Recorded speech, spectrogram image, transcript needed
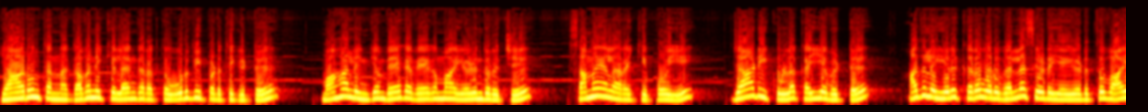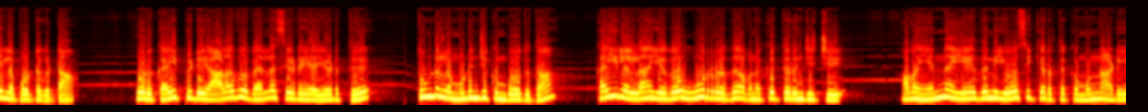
யாரும் தன்னை கவனிக்கலங்கிறத உறுதிப்படுத்திக்கிட்டு மகாலிங்கம் வேக வேகமா எழுந்திருச்சு. சமையலறைக்கு போய் ஜாடிக்குள்ள கைய விட்டு அதுல இருக்கிற ஒரு வெள்ளை சீடையை எடுத்து வாயில போட்டுக்கிட்டான். ஒரு கைப்பிடி அளவு வெள்ளை சீடையை எடுத்து துண்டுல முடிஞ்சுக்கும் போதுதான் கையிலெல்லாம் ஏதோ ஊறுறது அவனுக்கு தெரிஞ்சிச்சு. அவன் என்ன ஏதுன்னு யோசிக்கிறதுக்கு முன்னாடி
